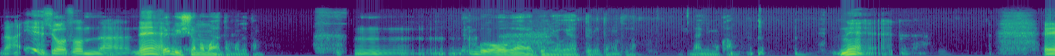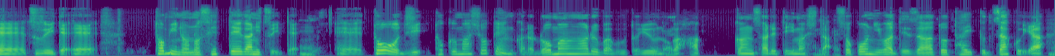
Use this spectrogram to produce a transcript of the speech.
ないでしょ、そんな、ね全部一緒のもんやと思ってたもん。うん。全部大河原邦夫がやってると思ってた。何もかも。ねえ。えー続いて、えー富野の設定画について、うんえー当時、徳間書店からロマンアルバムというのが発刊されていました。はいはいそこにはデザートタイプザクや、うん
